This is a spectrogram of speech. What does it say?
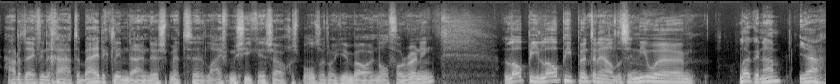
Houd het even in de gaten bij de Klimduin dus. Met eh, live muziek en zo, gesponsord door Jumbo en All for Running. Lopilopi.nl, dat is een nieuwe... Leuke naam. Ja,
